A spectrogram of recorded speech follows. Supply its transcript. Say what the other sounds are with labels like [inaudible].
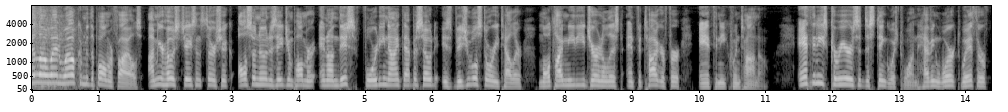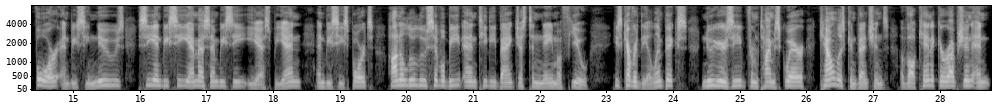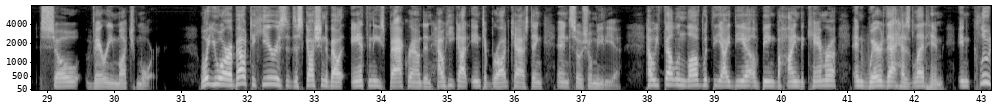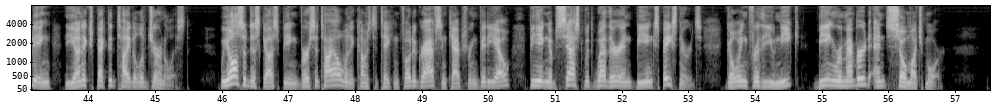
Hello and welcome to the Palmer Files. I'm your host, Jason Stershik, also known as Agent Palmer, and on this 49th episode is visual storyteller, multimedia journalist, and photographer Anthony Quintano. Anthony's career is a distinguished one, having worked with or for NBC News, CNBC, MSNBC, ESPN, NBC Sports, Honolulu Civil Beat, and TD Bank, just to name a few. He's covered the Olympics, New Year's Eve from Times Square, countless conventions, a volcanic eruption, and so very much more. What you are about to hear is a discussion about Anthony's background and how he got into broadcasting and social media, how he fell in love with the idea of being behind the camera, and where that has led him, including the unexpected title of journalist. We also discuss being versatile when it comes to taking photographs and capturing video, being obsessed with weather and being space nerds, going for the unique, being remembered, and so much more.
